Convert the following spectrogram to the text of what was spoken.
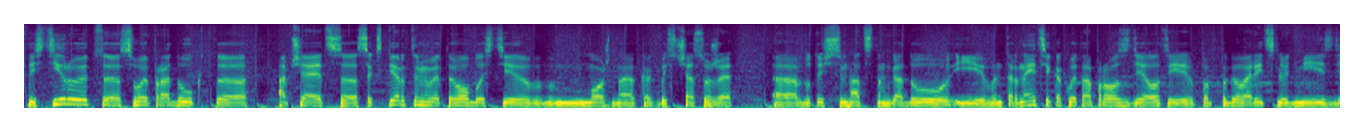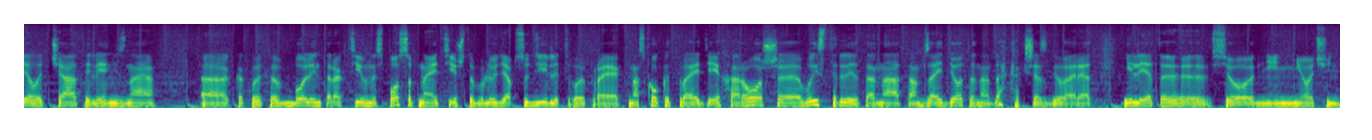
тестирует э, свой продукт, э, общается с экспертами в этой области. Можно как бы сейчас уже э, в 2017 году и в интернете какой-то опрос сделать, и по- поговорить с людьми, сделать чат или, я не знаю, какой-то более интерактивный способ найти, чтобы люди обсудили твой проект, насколько твоя идея хорошая, выстрелит она, там зайдет она, да, как сейчас говорят, или это все не, не очень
